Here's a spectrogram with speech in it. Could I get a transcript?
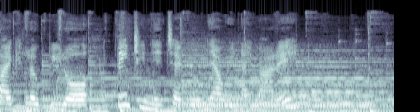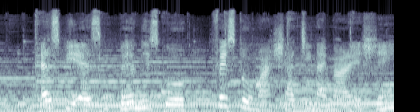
like လုပ်ပြီးတော့သင်ချင်တဲ့ချက်ကိုမျှဝေနိုင်ပါတယ် SBS Bemis ကို Facebook မှာ share ကြည့်နိုင်ပါတယ်ရှင်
